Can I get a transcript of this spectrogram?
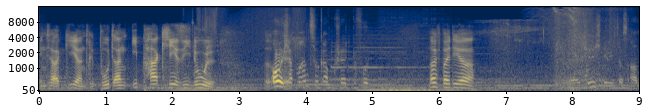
Interagieren. Tribut an Ipakesidul. Äh, Oh, okay. ich habe einen Anzug-Upgrade gefunden. Läuft bei dir. Natürlich nehme ich das an.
